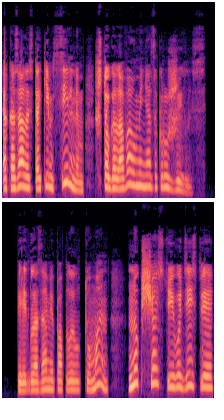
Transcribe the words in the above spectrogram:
оказалось таким сильным, что голова у меня закружилась. Перед глазами поплыл туман, но, к счастью, его действие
